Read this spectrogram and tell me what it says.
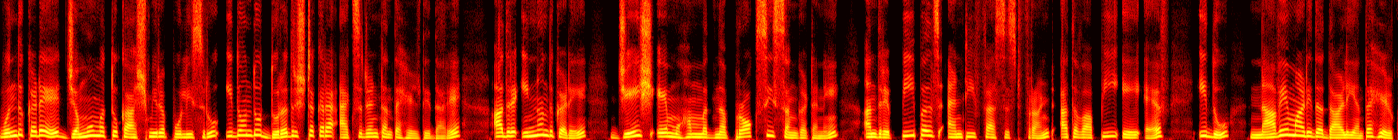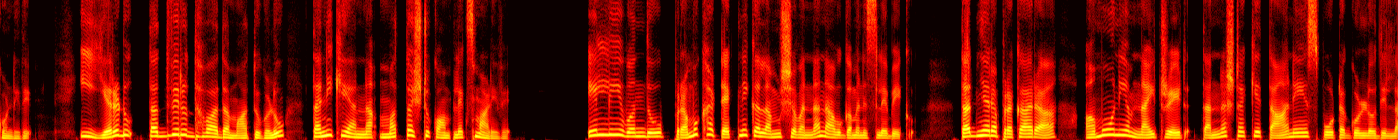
ಒಂದು ಕಡೆ ಜಮ್ಮು ಮತ್ತು ಕಾಶ್ಮೀರ ಪೊಲೀಸರು ಇದೊಂದು ದುರದೃಷ್ಟಕರ ಆಕ್ಸಿಡೆಂಟ್ ಅಂತ ಹೇಳ್ತಿದ್ದಾರೆ. ಆದರೆ ಇನ್ನೊಂದು ಕಡೆ ಜೇಷ್ ಎ ಮೊಹಮ್ಮದ್ನ ಪ್ರಾಕ್ಸಿ ಸಂಘಟನೆ, ಅಂದ್ರೆ ಪೀಪಲ್ಸ್ ಆಂಟಿ ಫ್ಯಾಸಿಸ್ಟ್ ಫ್ರಂಟ್ ಅಥವಾ ಪಿಎಎಫ್ ಇದು ನಾವೇ ಮಾಡಿದ ದಾಳಿ ಅಂತ ಹೇಳ್ಕೊಂಡಿದೆ. ಈ ಎರಡು ತದ್ವಿರುದ್ಧವಾದ ಮಾತುಗಳು ತನಿಖೆಯನ್ನ ಮತ್ತಷ್ಟು ಕಾಂಪ್ಲೆಕ್ಸ್ ಮಾಡಿವೆ. ಇಲ್ಲಿ ಒಂದು ಪ್ರಮುಖ ಟೆಕ್ನಿಕಲ್ ಅಂಶವನ್ನ ನಾವು ಗಮನಿಸಲೇಬೇಕು. ತಜ್ಞರ ಪ್ರಕಾರ, ಅಮೋನಿಯಂ ನೈಟ್ರೇಟ್ ತನ್ನಷ್ಟಕ್ಕೆ ತಾನೇ ಸ್ಫೋಟಗೊಳ್ಳೋದಿಲ್ಲ.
